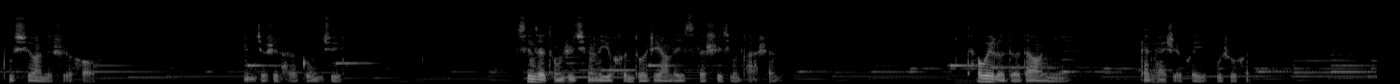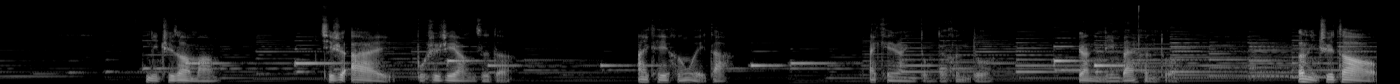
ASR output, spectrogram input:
不需要你的时候，你就是他的工具。现在同事圈里有很多这样类似的事情发生。他为了得到你，刚开始可以付出很，你知道吗？其实爱不是这样子的，爱可以很伟大，爱可以让你懂得很多，让你明白很多，让你知道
